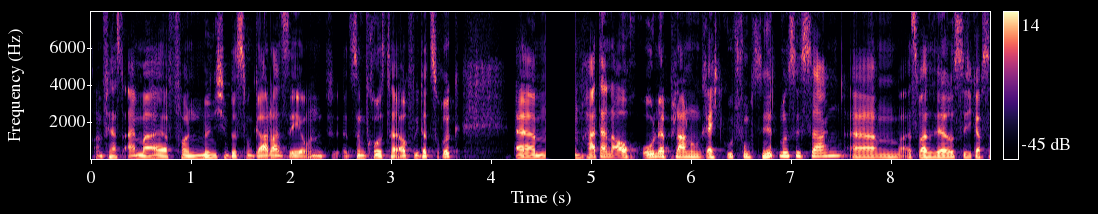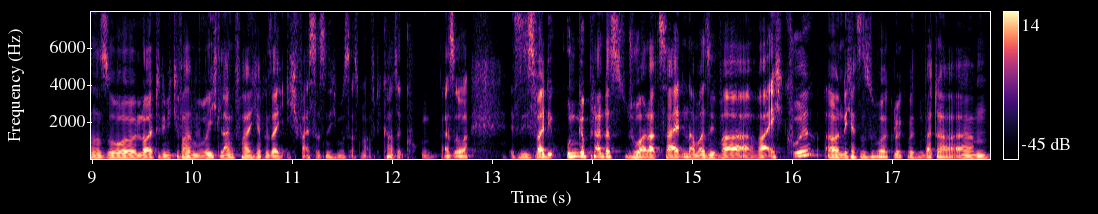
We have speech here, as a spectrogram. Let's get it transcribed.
und fährst einmal von München bis zum Gardasee und zum Großteil auch wieder zurück. Ähm, hat dann auch ohne Planung recht gut funktioniert, muss ich sagen. Ähm, es war sehr lustig. Gab dann so Leute, die mich gefragt haben, wo ich langfahre. Ich habe gesagt, ich weiß es nicht, ich muss erstmal auf die Karte gucken. Also es, es war die ungeplanteste Tour aller Zeiten, aber sie war, war echt cool und ich hatte super Glück mit dem Wetter ähm,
